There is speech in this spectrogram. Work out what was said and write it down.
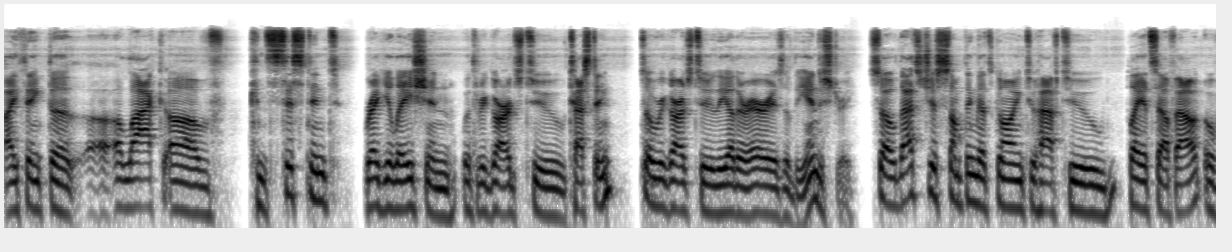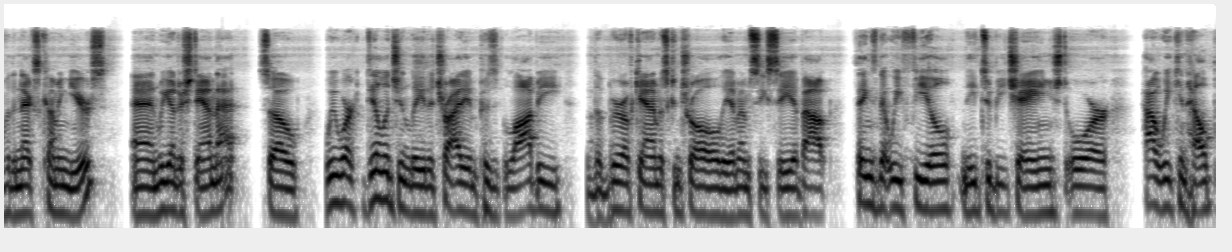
I think the a lack of consistent regulation with regards to testing, so regards to the other areas of the industry. So that's just something that's going to have to play itself out over the next coming years. And we understand that. So we work diligently to try to lobby the Bureau of Cannabis Control, the MMCC, about things that we feel need to be changed or how we can help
